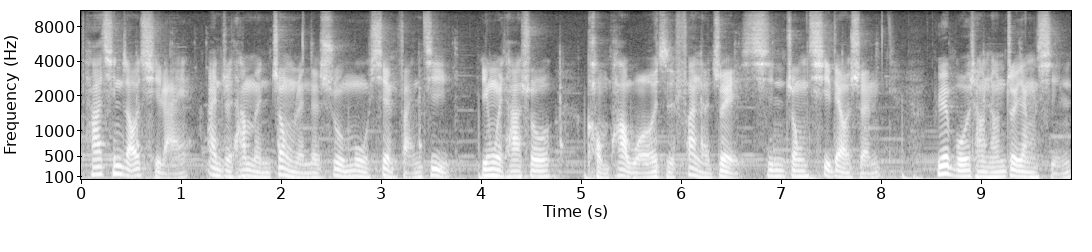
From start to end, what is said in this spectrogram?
他清早起来，按着他们众人的数目献燔祭，因为他说：“恐怕我儿子犯了罪，心中弃掉神。”约伯常常这样行。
